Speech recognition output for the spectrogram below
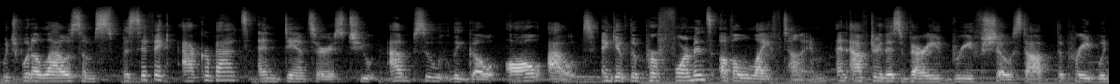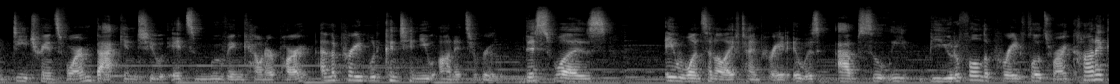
which would allow some specific acrobats and dancers to absolutely go all out and give the performance of a lifetime. And after this very brief show stop, the parade would de-transform back into its moving counterpart, and the parade would continue on its route. This was a once-in-a-lifetime parade. It was absolutely beautiful. The parade floats were iconic,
